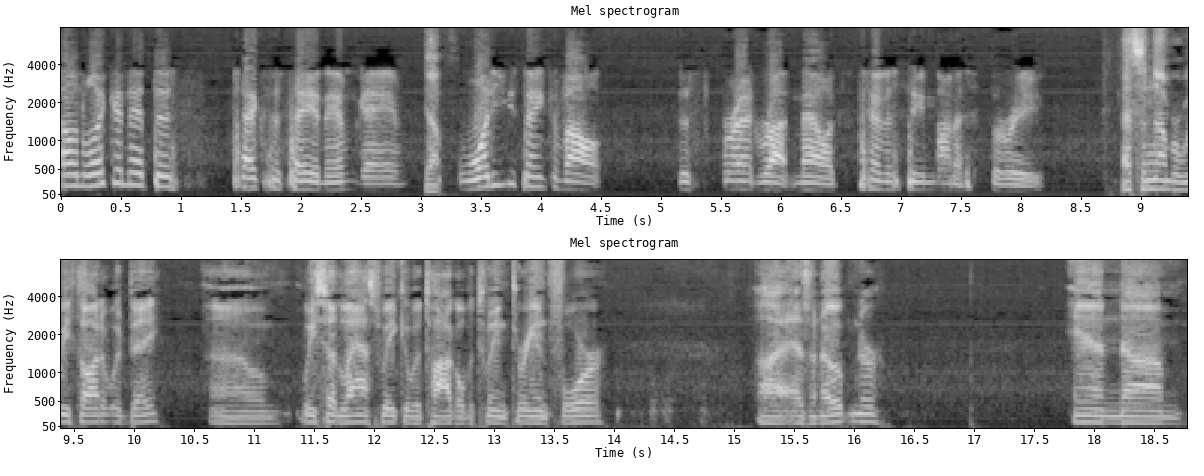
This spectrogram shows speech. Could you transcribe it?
Tom, looking at this Texas A&M game, Yep. what do you think about the spread right now? It's Tennessee minus three. That's the number we thought it would be. Um, we said last week it would toggle between three and four uh, as an opener, and um,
